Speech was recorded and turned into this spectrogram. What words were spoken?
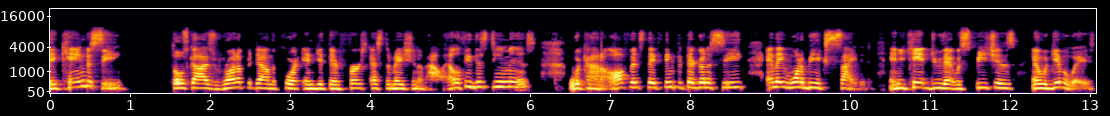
They came to see those guys run up and down the court and get their first estimation of how healthy this team is, what kind of offense they think that they're going to see, and they want to be excited. And you can't do that with speeches and with giveaways.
